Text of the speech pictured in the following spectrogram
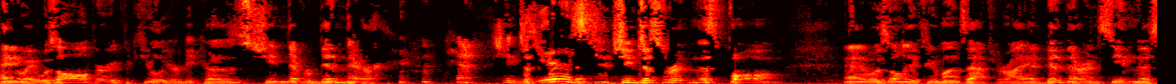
Anyway, it was all very peculiar because she'd never been there. she just Yes. she'd just written this poem, and it was only a few months after I had been there and seen this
